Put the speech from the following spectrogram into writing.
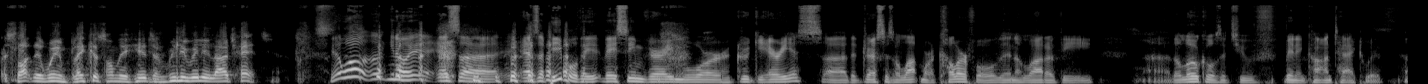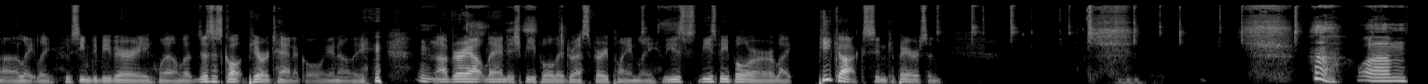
It's like they're wearing blankets on their heads and really, really large hats. Yeah, well, uh, you know, as a as a people, they they seem very more gregarious. Uh, the dress is a lot more colorful than a lot of the uh, the locals that you've been in contact with uh, lately, who seem to be very well. Let's just call it puritanical. You know, they Mhm. not very outlandish people. They dress very plainly. These these people are like peacocks in comparison. Huh. Um.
